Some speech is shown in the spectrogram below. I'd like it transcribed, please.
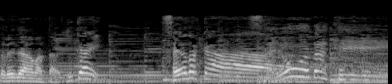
それではまた次回、さよなら。さようだけ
